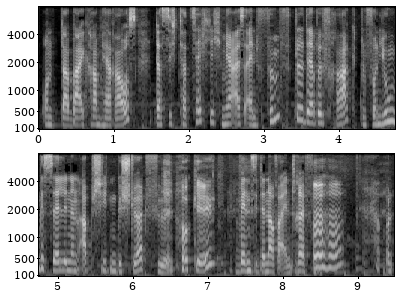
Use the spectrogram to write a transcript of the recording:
und dabei kam heraus, dass sich tatsächlich mehr als ein Fünftel der Befragten von Junggesellinnenabschieden gestört fühlen. Okay. Wenn sie denn auf einen treffen. Mhm. Und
